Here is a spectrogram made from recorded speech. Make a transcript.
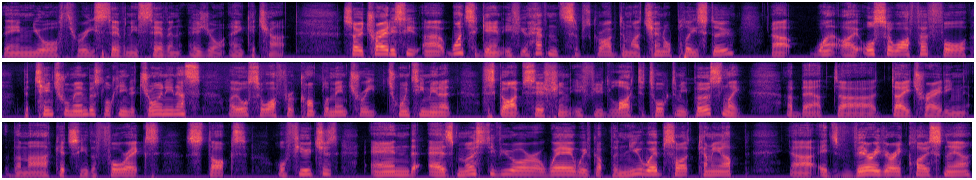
then your 377 as your anchor chart. So traders uh, once again if you haven't subscribed to my channel please do. Uh, I also offer for potential members looking at joining us I also offer a complimentary 20-minute Skype session if you'd like to talk to me personally about uh, day trading the markets either forex stocks or futures. And as most of you are aware we've got the new website coming up uh, it's very very close now.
